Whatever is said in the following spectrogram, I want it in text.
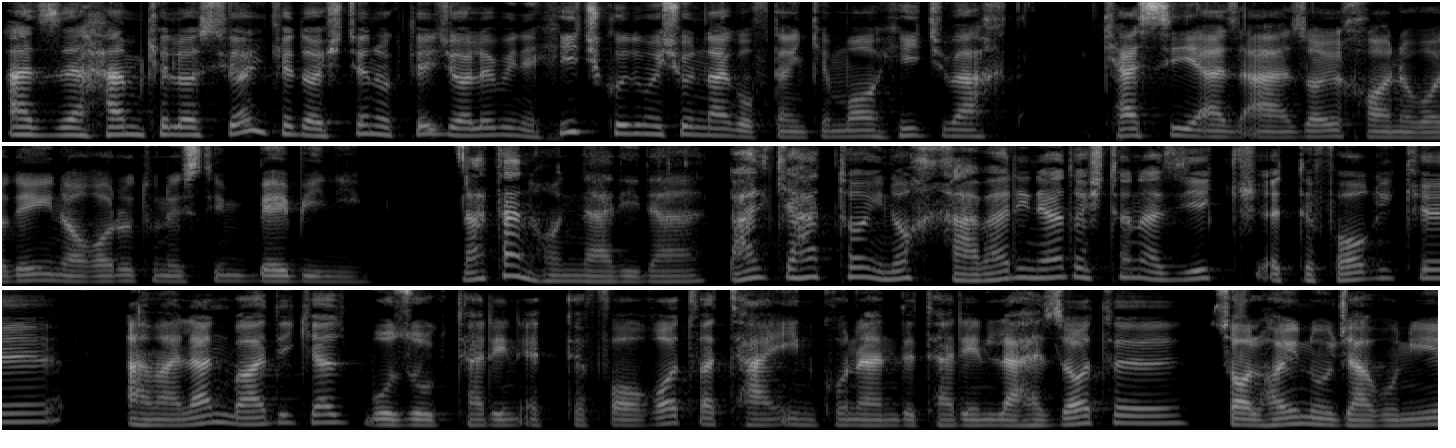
از همکلاسی هایی که داشته نکته جالب اینه هیچ کدومشون نگفتن که ما هیچ وقت کسی از اعضای خانواده این آقا رو تونستیم ببینیم. نه تنها ندیدن بلکه حتی اینا خبری نداشتن از یک اتفاقی که عملا باید یکی از بزرگترین اتفاقات و تعیین کننده ترین لحظات سالهای نوجوانی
